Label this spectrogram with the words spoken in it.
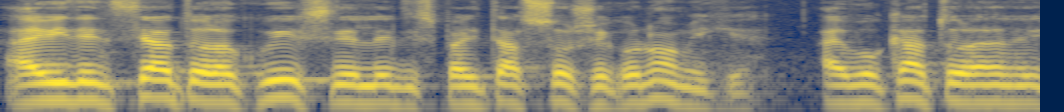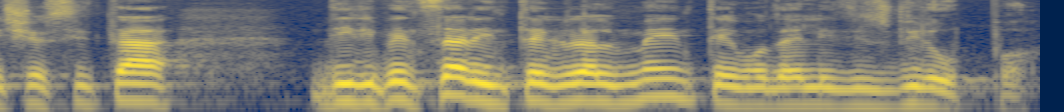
ha evidenziato l'acuirsi delle disparità socio-economiche, ha evocato la necessità di ripensare integralmente i modelli di sviluppo.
